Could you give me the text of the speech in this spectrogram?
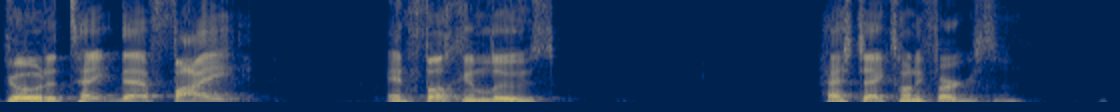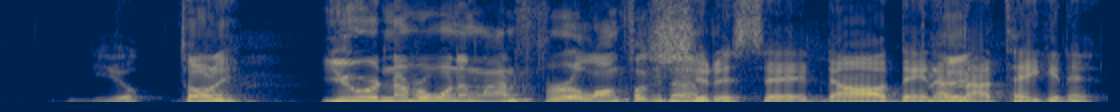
go to take that fight and fucking lose? Hashtag Tony Ferguson. Yep. Tony, you were number one in line for a long fucking time. Should have said, no, Dane, I'm Hey. not taking it.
